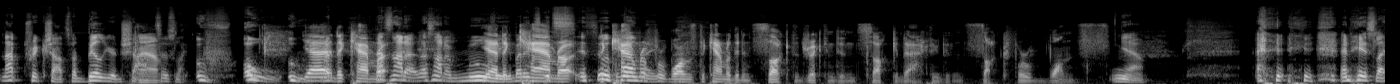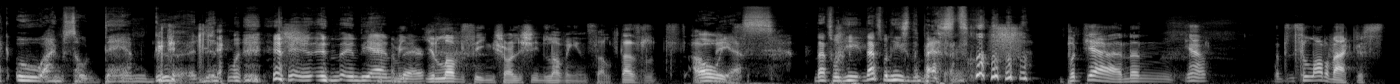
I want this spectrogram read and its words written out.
Not trick shots, but billiard shots. Yeah. It was like, oof, oh, ooh. Yeah, the camera. That's not a that's not a movie. yeah, the camera. It's, it's, it's the camera for once. The camera didn't suck. The directing didn't suck, and the acting didn't suck for once. Yeah. and he's like, "Ooh, I'm so damn good." in, in the end, I mean, there. you love seeing Charlie Sheen loving himself. That's that's Oh yes, that's when he. That's when he's the best. But yeah, and then yeah, it's a lot of actors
